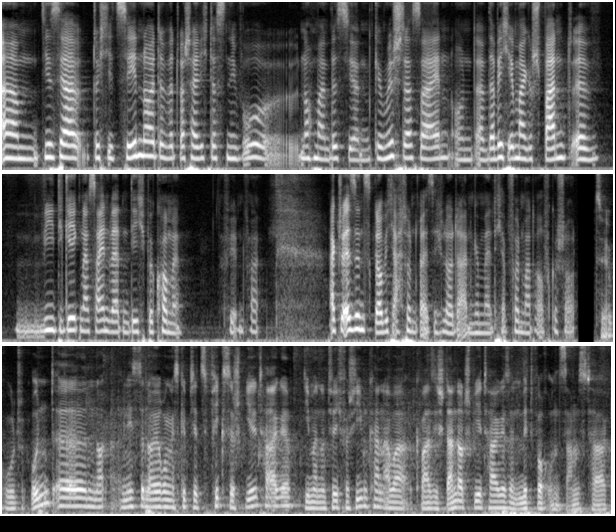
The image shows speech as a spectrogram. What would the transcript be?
Ähm, dieses Jahr durch die zehn Leute wird wahrscheinlich das Niveau noch mal ein bisschen gemischter sein und äh, da bin ich immer gespannt, äh, wie die Gegner sein werden, die ich bekomme. Auf jeden Fall. Aktuell sind es, glaube ich, 38 Leute angemeldet. Ich habe vorhin mal drauf geschaut. Sehr gut. Und äh, no nächste Neuerung, es gibt jetzt fixe Spieltage, die man natürlich verschieben kann, aber quasi Standardspieltage sind Mittwoch und Samstag.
